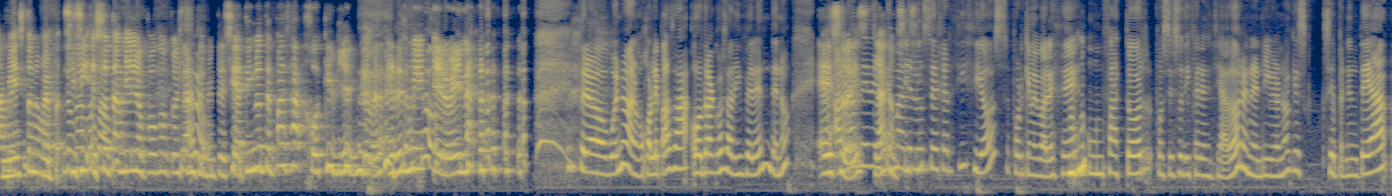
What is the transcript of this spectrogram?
A mí esto no me pasa. No sí, me sí, eso también lo pongo constantemente. Si a ti no te pasa, jo, qué bien, de verdad, eres mi Claro. heroína. Pero bueno, a lo mejor le pasa otra cosa diferente, ¿no? Eh, Eso es, del claro, tema sí, de sí. los ejercicios, porque me parece un factor, pues eso, diferenciador en el libro, ¿no? Que es- se plantea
